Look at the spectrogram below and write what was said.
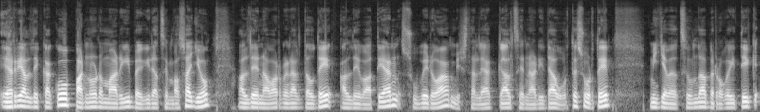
Herrialdekako panoramari begiratzen bazaio, alde nabarmenak daude alde batean zuberoa biztaleak galtzen ari da urte urte, mila batzen da berrogeitik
